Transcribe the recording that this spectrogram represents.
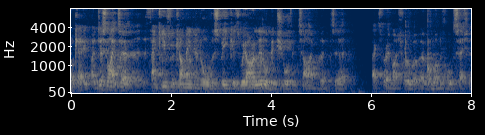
Okay, I'd just like to thank you for coming and all the speakers. We are a little bit short in time, but uh, thanks very much for a, a wonderful session.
